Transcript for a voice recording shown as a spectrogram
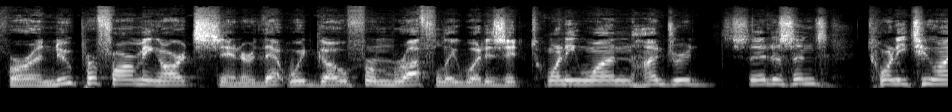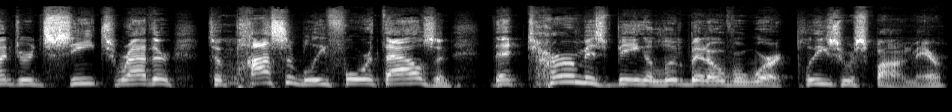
for a new performing arts center that would go from roughly, what is it, 2,100 citizens, 2,200 seats rather, to possibly 4,000. That term is being a little bit overworked. Please respond, Mayor.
